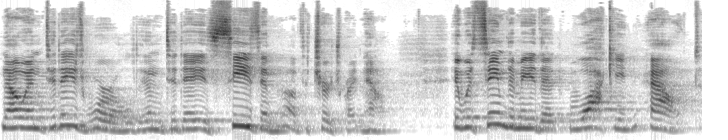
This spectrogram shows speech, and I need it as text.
Now, in today's world, in today's season of the church right now, it would seem to me that walking out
